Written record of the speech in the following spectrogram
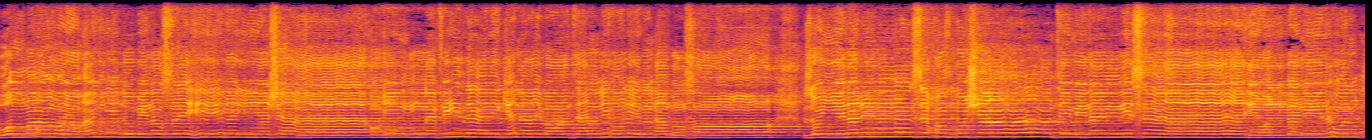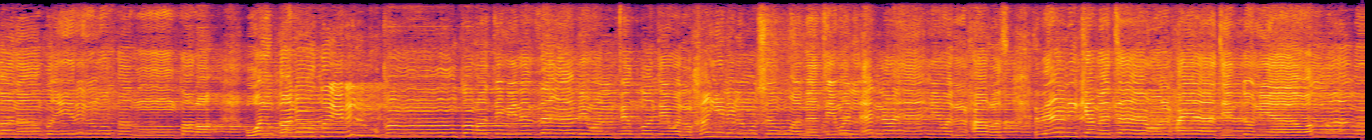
والله يؤيد بنصره من يشاء إن في ذلك لعبرة لأولي الأبصار. زين للناس حب الشهوات من النساء والبنين والقناطير المقنطرة والقناطير المقنطرة من الذهب والفضة والخيل المسومة والأنعام والحرث ذلك متاع الحياة الدنيا والله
